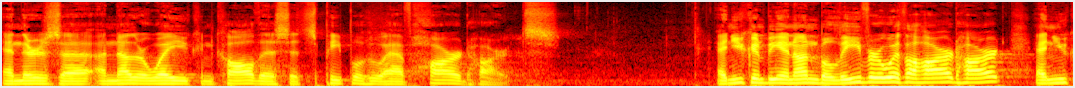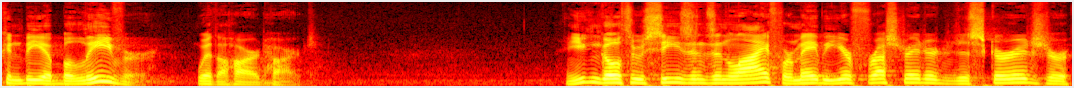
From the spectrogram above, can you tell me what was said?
And there's a, another way you can call this it's people who have hard hearts. And you can be an unbeliever with a hard heart, and you can be a believer with a hard heart. And you can go through seasons in life where maybe you're frustrated or discouraged or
